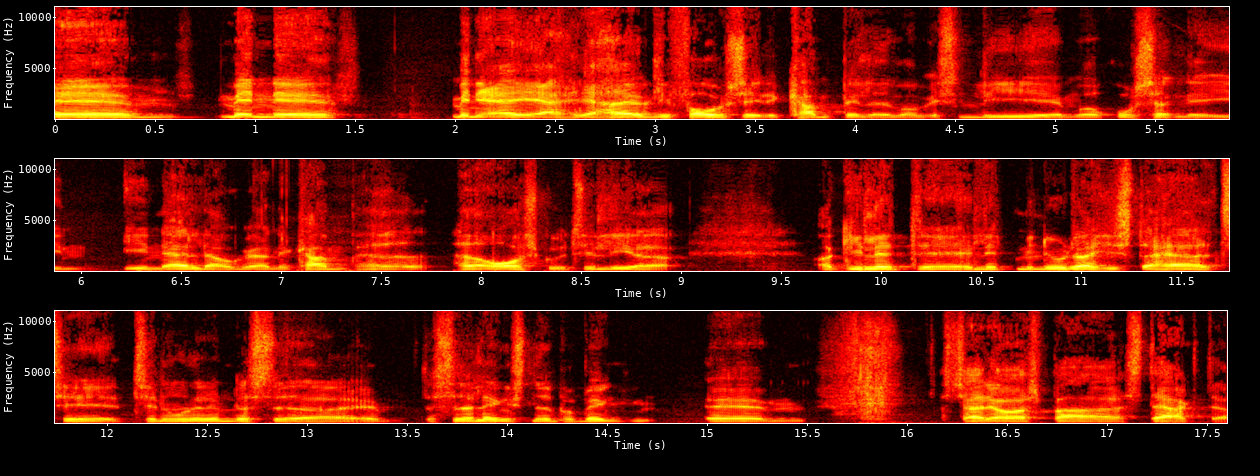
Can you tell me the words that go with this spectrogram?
Øh, men, øh, men ja, ja, jeg havde jo ikke lige forudset et kampbillede, hvor vi sådan lige øh, mod russerne i en, i en altafgørende kamp havde, havde overskud til lige at at give lidt, øh, lidt minutter hister her til, til nogle af dem, der sidder, øh, der sidder længst nede på bænken. Øh, så er det også bare stærkt at,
